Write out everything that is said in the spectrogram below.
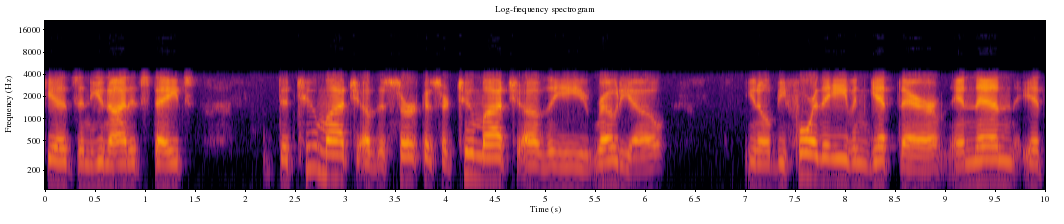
kids in the United States to too much of the circus or too much of the rodeo? you know, before they even get there. And then it's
